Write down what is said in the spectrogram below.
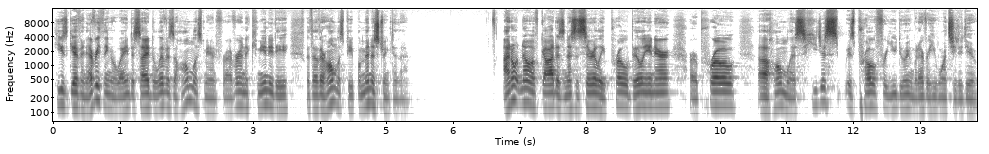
he's given everything away and decided to live as a homeless man forever in a community with other homeless people ministering to them. I don't know if God is necessarily pro billionaire or pro uh, homeless. He just is pro for you doing whatever he wants you to do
